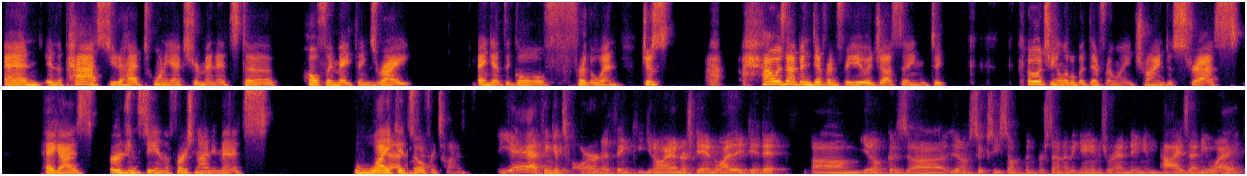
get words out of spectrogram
And in the past, you'd have had 20 extra minutes to hopefully make things right and get the goal for the win. Just uh, how has that been different for you adjusting to coaching a little bit differently, trying to stress, hey guys, urgency in the first 90 minutes, like yeah. it's overtime? Yeah, I think it's hard. I think, you know, I understand why they did it. Um, you know, because uh, you know, 60 something percent of the games were ending in ties anyway.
